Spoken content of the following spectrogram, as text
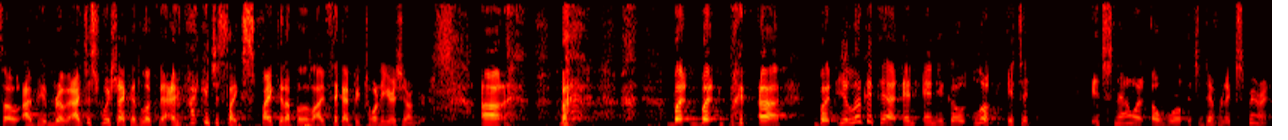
so I mean, really, I just wish I could look that. If I could just like spike it up a little, I think I'd be 20 years younger. Uh, but, uh, but you look at that and, and you go, look, it's, a, it's now a, a world, it's a different experience.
